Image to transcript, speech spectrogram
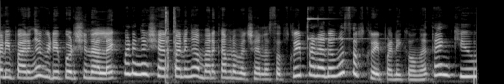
பண்ணி பாருங்கள் வீடியோ பிடிச்சி நான் லைக் பண்ணுங்கள் ஷேர் பண்ணுங்கள் மறக்காமல் நம்ம சேனல் சப்ஸ்கிரைப் பண்ணாதவங்க சப்ஸ்கிரைப் பண்ணிக்கோங்க. Thank you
